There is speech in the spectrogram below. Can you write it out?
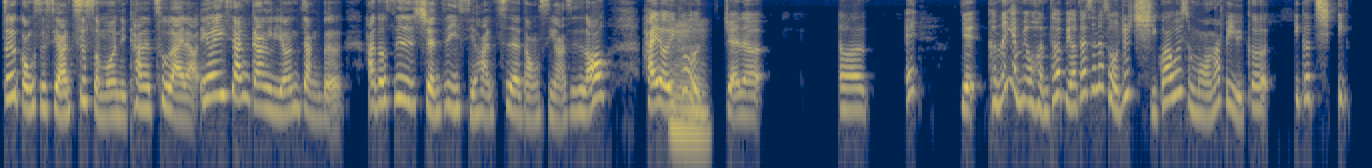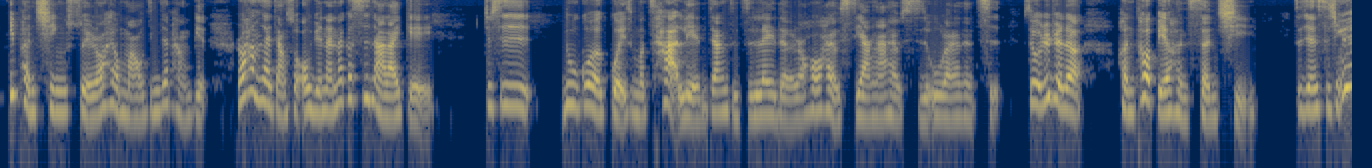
这个公司喜欢吃什么，你看得出来了。因为像刚李勇讲的，他都是选自己喜欢吃的东西嘛，是不是？然后还有一个我嗯觉得，呃，哎，也可能也没有很特别哦，但是那时候我就奇怪，为什么那边有一个一个清一一盆清水，然后还有毛巾在旁边，然后他们在讲说，哦，原来那个是拿来给就是路过的鬼什么擦脸这样子之类的，然后还有香啊，还有食物让他们吃，所以我就觉得很特别，很神奇这件事情，因为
